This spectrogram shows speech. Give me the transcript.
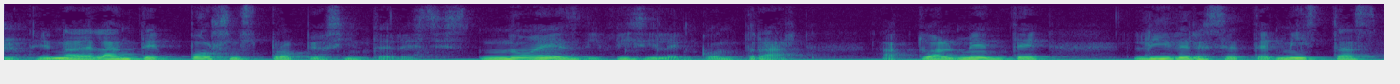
en adelante por sus propios intereses. No es difícil encontrar actualmente líderes CTMistas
